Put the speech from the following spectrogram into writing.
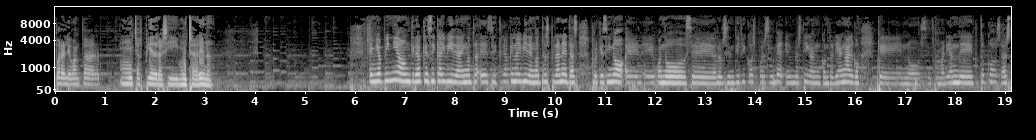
para levantar muchas piedras y mucha arena. En mi opinión, creo que sí que hay vida en otro, eh, sí, creo que no hay vida en otros planetas, porque si no, eh, cuando se, los científicos pues investigan, encontrarían algo que nos informarían de cosas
